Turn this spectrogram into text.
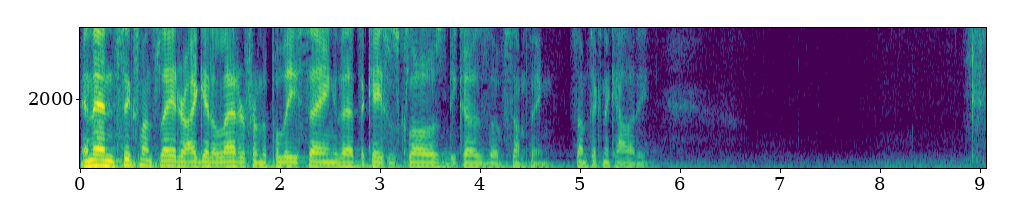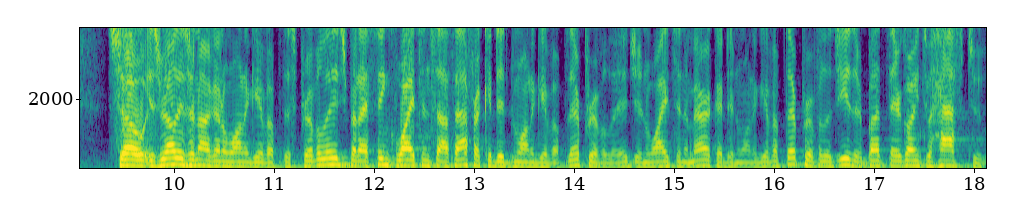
And then six months later, I get a letter from the police saying that the case was closed because of something, some technicality. So Israelis are not going to want to give up this privilege, but I think whites in South Africa didn't want to give up their privilege, and whites in America didn't want to give up their privilege either, but they're going to have to.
